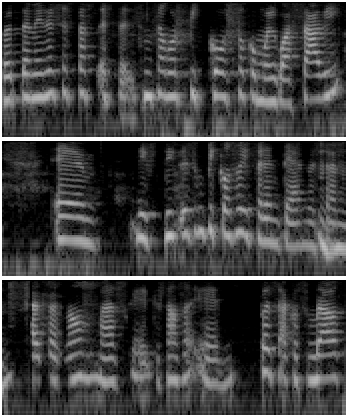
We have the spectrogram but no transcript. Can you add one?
pero también es, este, es un sabor picoso como el wasabi. Em, es un picoso diferente a nuestras salsas, ¿no? Más que, estamos eh, pues acostumbrados,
